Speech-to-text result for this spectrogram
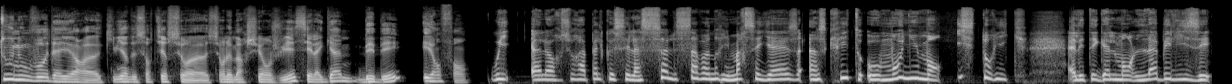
tout nouveau d'ailleurs qui vient de sortir sur, sur le marché en juillet, c'est la gamme bébé et enfant. Oui, alors je rappelle que c'est la seule savonnerie marseillaise inscrite au monument historique. Elle est également labellisée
